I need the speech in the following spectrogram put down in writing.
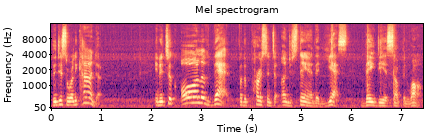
the disorderly conduct. And it took all of that for the person to understand that, yes, they did something wrong.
